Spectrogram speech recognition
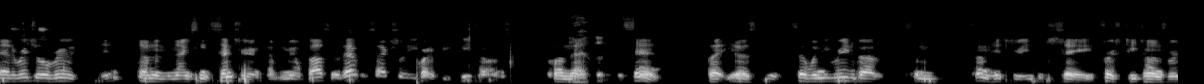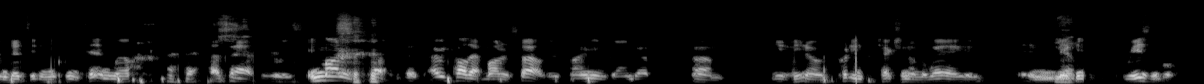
that original route in, done in the 19th century in Campanile Basso, that was actually quite a few pitons on that descent. But you know, so when you read about some some histories which say first pitons were invented in 1810, well, that's that. There was in modern style. I would call that modern style. They're climbing ground up, um, you, you know, putting protection on the way and, and Yeah. making it reasonable.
